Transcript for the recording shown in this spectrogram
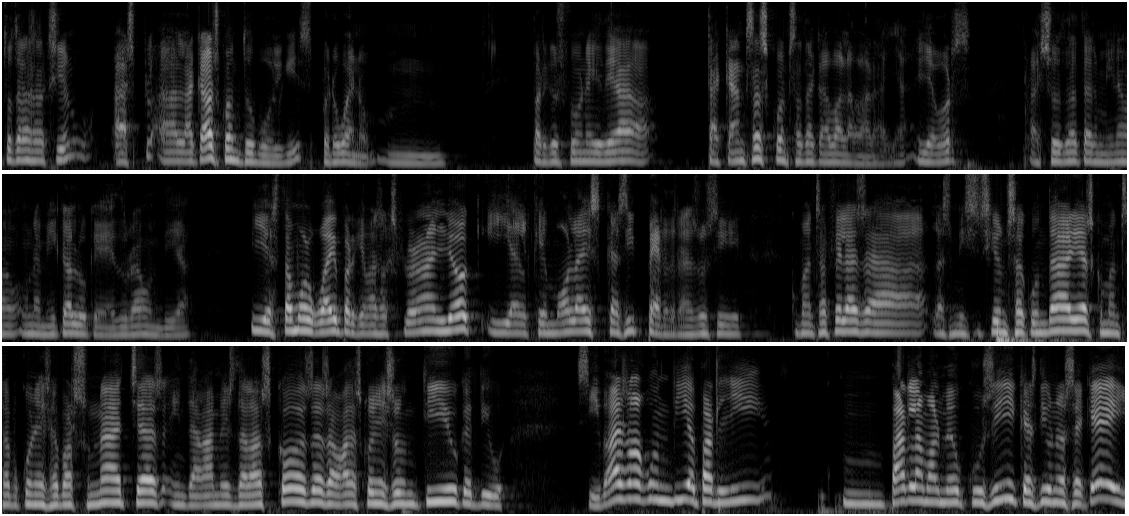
totes les accions, es- l'acabes quan tu vulguis, però bueno, mm, perquè us feu una idea, te canses quan se t'acaba la baralla. I llavors això determina una mica el que dura un dia. I està molt guai perquè vas explorant el lloc i el que mola és quasi perdre's, o sigui, començar a fer les, uh, les missions secundàries, començar a conèixer personatges, indagar més de les coses, a vegades conèixer un tio que et diu si vas algun dia per allí, parla amb el meu cosí que es diu no sé què i,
